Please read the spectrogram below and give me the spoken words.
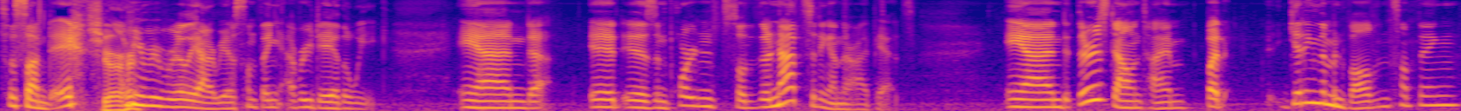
to Sunday. Sure. I mean, we really are. We have something every day of the week. And it is important so they're not sitting on their iPads. And there's downtime, but getting them involved in something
